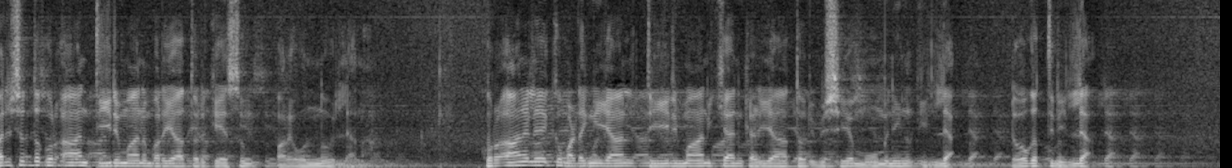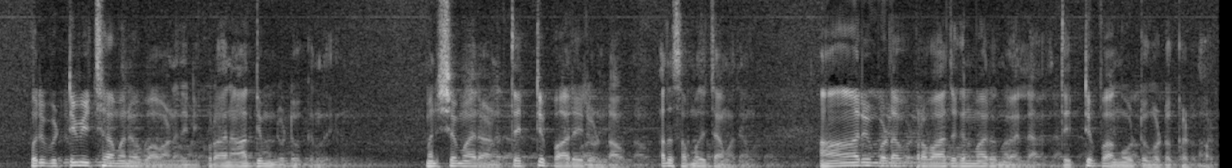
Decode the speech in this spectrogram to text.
പരിശുദ്ധ ഖുർആൻ തീരുമാനം പറയാത്തൊരു കേസും പറ ഒന്നുമില്ല എന്നാണ് ഖുർആാനിലേക്ക് മടങ്ങിയാൽ തീരുമാനിക്കാൻ കഴിയാത്ത ഒരു വിഷയം മോമിനിങ്ങൾക്കില്ല. ലോകത്തിനില്ല. ഒരു വിട്ടുവീഴ്ച മനോഭാവമാണ് ഇതിന് ഖുർആൻ ആദ്യം മുന്നോട്ട് വെക്കുന്നത്. മനുഷ്യന്മാരാണ് തെറ്റ് പാലയിലുണ്ടാവും അത് സമ്മതിച്ചാൽ മതി. ആരും ഇവിടെ പ്രവാചകന്മാരൊന്നുമല്ല. തെറ്റിപ്പോൾ അങ്ങോട്ടും ഇങ്ങോട്ടും ഒക്കെ ഉണ്ടാവും.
